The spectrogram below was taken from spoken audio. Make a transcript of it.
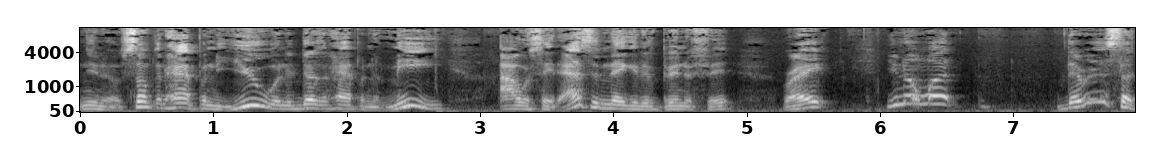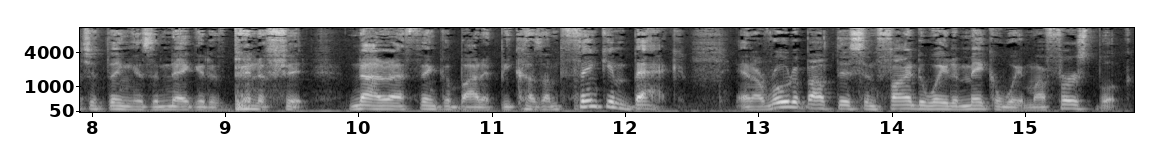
You know, something happened to you and it doesn't happen to me, I would say that's a negative benefit, right? You know what? There is such a thing as a negative benefit now that I think about it because I'm thinking back and I wrote about this in Find a Way to Make a Way, my first book,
